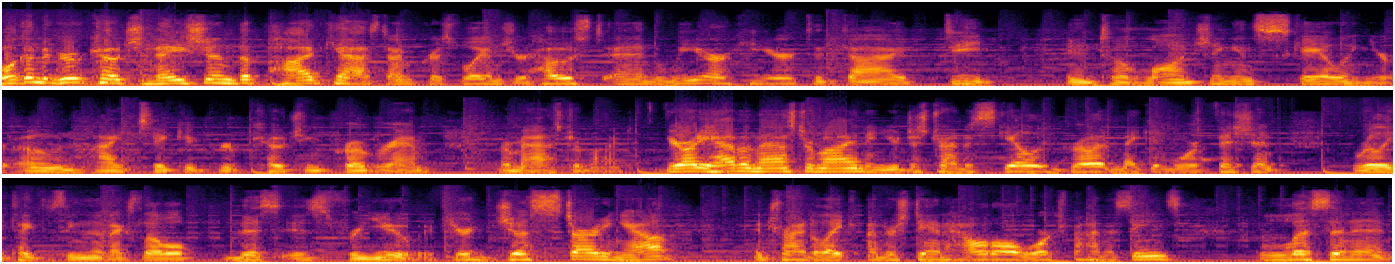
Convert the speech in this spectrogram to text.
Welcome to Group Coach Nation, the podcast. I'm Chris Williams, your host, and we are here to dive deep into launching and scaling your own high ticket group coaching program or mastermind. If you already have a mastermind and you're just trying to scale it, grow it, make it more efficient, really take this thing to the next level, this is for you. If you're just starting out and trying to like understand how it all works behind the scenes, listen in.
